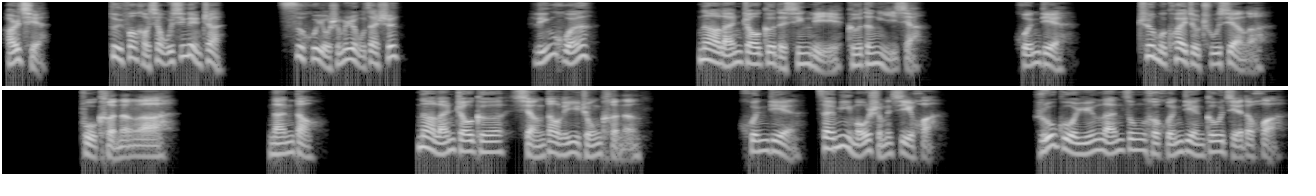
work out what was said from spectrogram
而且，对方好像无心恋战，似乎有什么任务在身。灵魂，纳兰朝歌的心里咯噔一下，魂殿这么快就出现了？不可能啊！难道纳兰朝歌想到了一种可能？魂殿在密谋什么计划？如果云岚宗和魂殿勾结的话，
